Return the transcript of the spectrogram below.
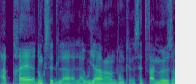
après, donc c'est de la la Ouya, hein, donc cette fameuse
